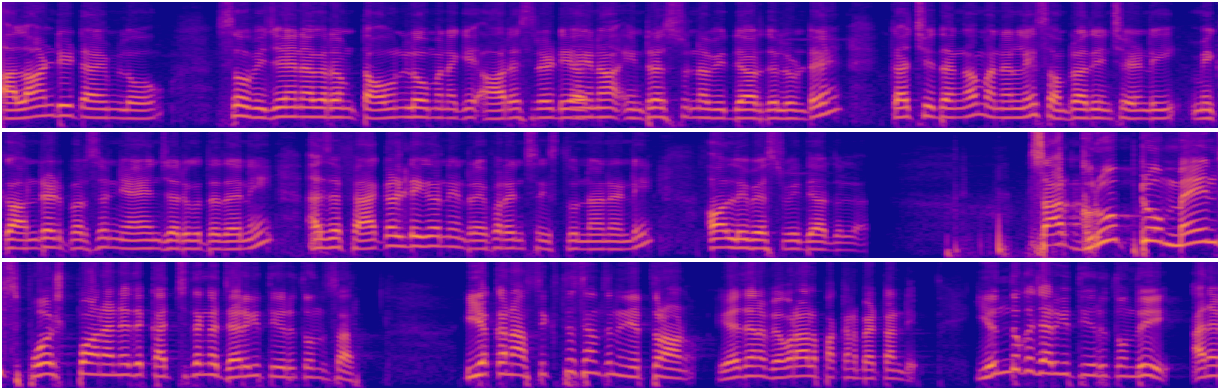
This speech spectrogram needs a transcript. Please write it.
అలాంటి టైంలో సో విజయనగరం టౌన్లో మనకి ఆర్ఎస్ రెడ్డి అయినా ఇంట్రెస్ట్ ఉన్న విద్యార్థులు ఉంటే ఖచ్చితంగా మనల్ని సంప్రదించండి. మీకు హండ్రెడ్ పర్సెంట్ న్యాయం జరుగుతుందని యాజ్ ఎ ఫ్యాకల్టీగా నేను రెఫరెన్స్ ఇస్తున్నానండి. ఆల్ ది బెస్ట్ విద్యార్థులు sir group two mains postpone అనేది ఖచ్చితంగా జరిగి తీరుతుంది సార్. ఈ యొక్క నా సిక్స్త్ సెన్స్ నేను చెప్తున్నాను. ఏదైనా వివరాలు పక్కన పెట్టండి. ఎందుకు జరిగి తీరుతుంది అనే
